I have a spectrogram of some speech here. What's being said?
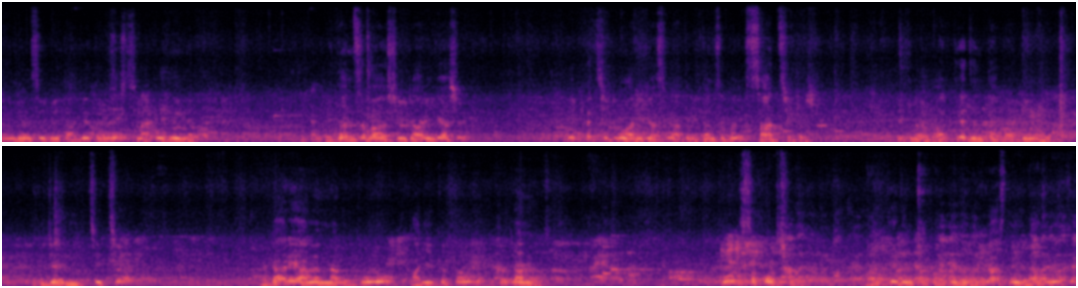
ચંદનસિંહભાઈ તાજેતરમાં સિંહપુરની વિધાનસભા સીટ હારી ગયા છે એક જ સીટમાં હારી ગયા છે આ તો વિધાનસભાની સાત સીટો છે. એટલે ભારતીય જનતા પાર્ટીનો વિજય નિશ્ચિત છે. અઢારે આલમના લોકોનો, કાર્યકર્તાઓનો, પ્રજાનો ફૂલ સપોર્ટ છે. ભારતીય જનતા પાર્ટીની વિકાસની રાજનીતિ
